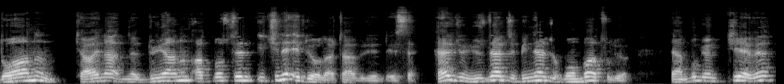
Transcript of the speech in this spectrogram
Doğanın, kainat, dünyanın atmosferin içine ediyorlar tabirindeyse. Her gün yüzlerce, binlerce bomba atılıyor. Yani bugün Kiev'e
